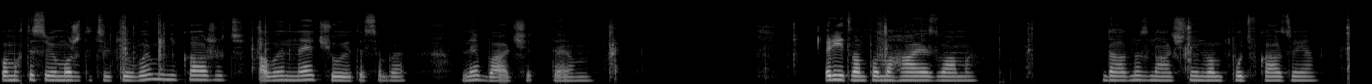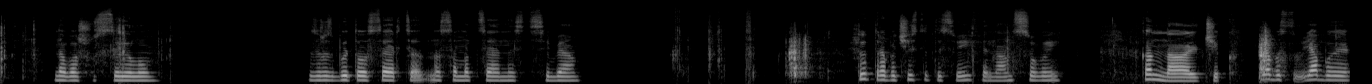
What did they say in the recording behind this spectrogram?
Помогти собі можете тільки ви, мені кажуть, а ви не чуєте себе, не бачите. Рід вам допомагає з вами. Да, однозначно, він вам путь вказує на вашу силу. З розбитого серця на самоцінність себе. Тут треба чистити свій фінансовий канальчик. Я би, я би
